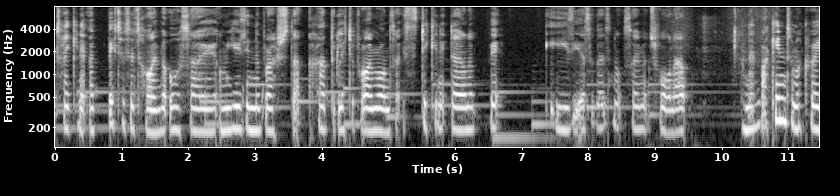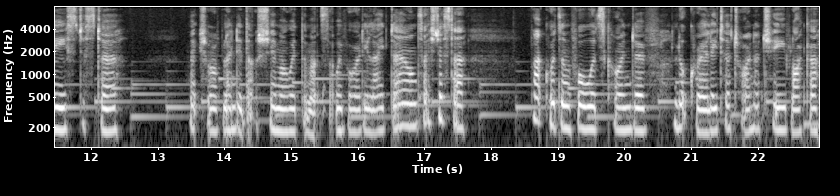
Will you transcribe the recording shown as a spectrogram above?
Taking it a bit at a time but also I'm using the brush that had the glitter primer on so it's sticking it down a bit easier so there's not so much fallout. And then back into my crease just to Make sure I've blended that shimmer with the mats that we've already laid down. So it's just a backwards and forwards kind of look really to try and achieve like a,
